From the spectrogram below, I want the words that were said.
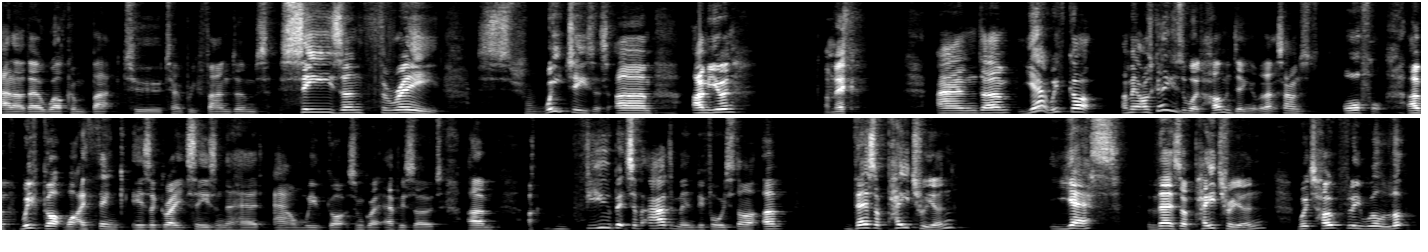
Hello there, welcome back to Temporary Fandoms Season 3. Sweet Jesus. Um, I'm Ewan. I'm Nick. And um, yeah, we've got, I mean, I was going to use the word humdinger, but that sounds awful. Um, we've got what I think is a great season ahead, and we've got some great episodes. Um, a few bits of admin before we start. Um, there's a Patreon. Yes, there's a Patreon, which hopefully will look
